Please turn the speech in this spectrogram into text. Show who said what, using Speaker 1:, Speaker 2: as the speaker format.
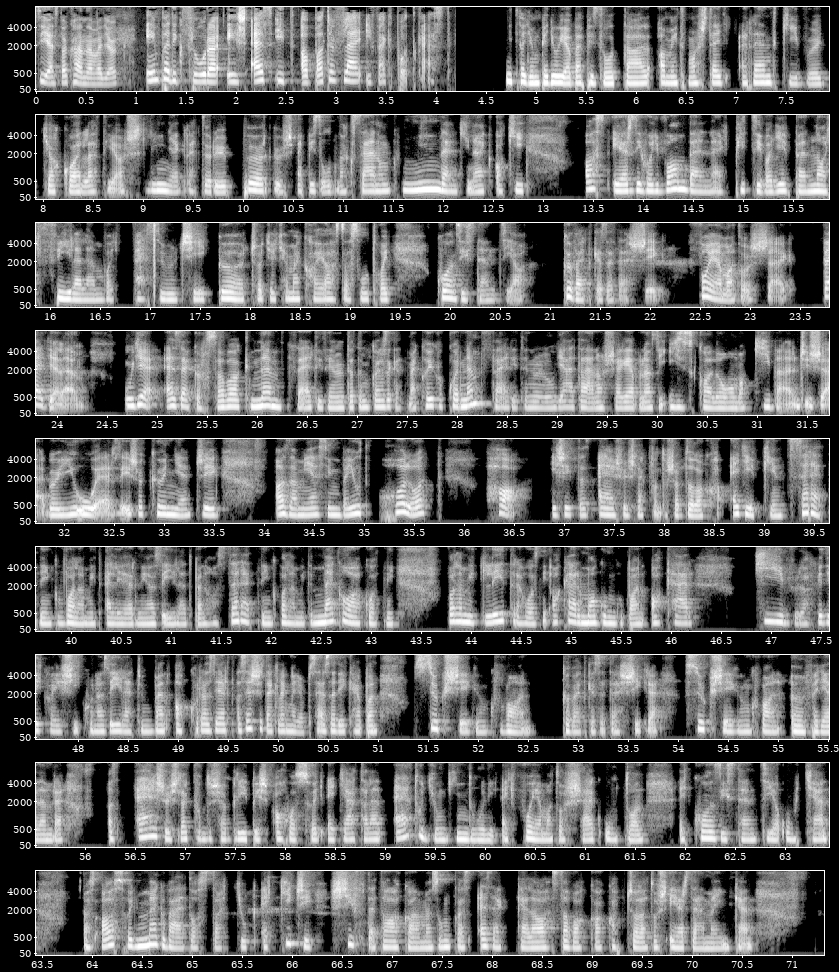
Speaker 1: Sziasztok, Hanna vagyok.
Speaker 2: Én pedig Flóra, és ez itt a Butterfly Effect Podcast.
Speaker 3: Itt vagyunk egy újabb epizóddal, amit most egy rendkívül gyakorlatias, lényegre törő, pörgős epizódnak szánunk mindenkinek, aki azt érzi, hogy van benne egy pici, vagy éppen nagy félelem, vagy feszültség, görcs, vagy hogyha meghallja azt a szót, hogy konzisztencia, következetesség, folyamatosság, fegyelem, ugye ezek a szavak nem feltétlenül, tehát amikor ezeket meghalljuk, akkor nem feltétlenül úgy általánosságában az izgalom, a kíváncsiság, a jó érzés, a könnyedség, az, ami eszünkbe jut, holott, ha és itt az első és legfontosabb dolog, ha egyébként szeretnénk valamit elérni az életben, ha szeretnénk valamit megalkotni, valamit létrehozni, akár magunkban, akár kívül a fizikai síkon az életünkben, akkor azért az esetek legnagyobb százalékában szükségünk van következetességre, szükségünk van önfegyelemre. Az első és legfontosabb lépés ahhoz, hogy egyáltalán el tudjunk indulni egy folyamatosság úton, egy konzisztencia útján, az az, hogy megváltoztatjuk, egy kicsi shiftet alkalmazunk az ezekkel a szavakkal kapcsolatos érzelmeinken.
